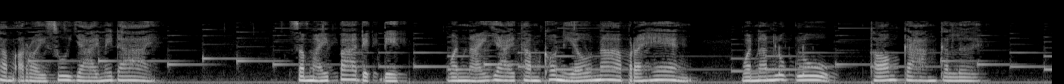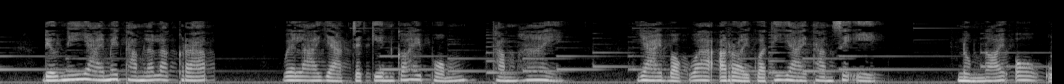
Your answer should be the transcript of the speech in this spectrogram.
ทำอร่อยสู้ยายไม่ได้ สมัยป้าเด็กๆ วันไหนยายทำข้าวเหนียวหน้าปลาแห้ง วันนั้นลูกๆ ท้องกลางกันเลย เดี๋ยวนี้ยายไม่ทำแล้วล่ะครับ เวลาอยากจะกินก็ให้ผมทำให้ ยายบอกว่าอร่อยกว่าที่ยายทำเสียอีก หนุ่มน้อยโอ้อ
